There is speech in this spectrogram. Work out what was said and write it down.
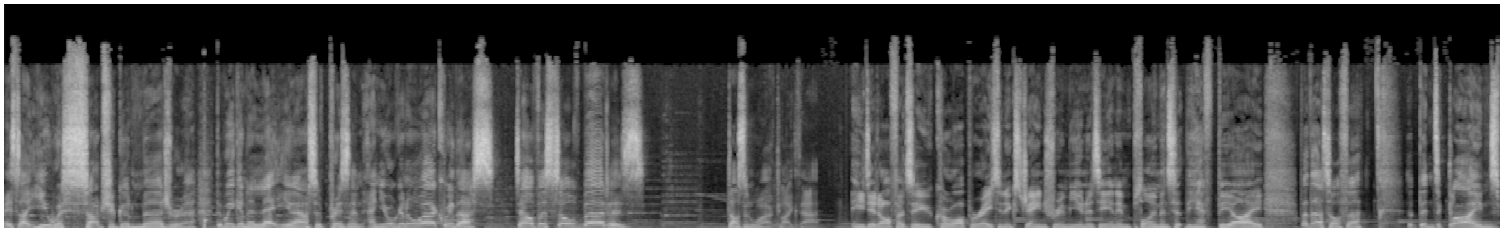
It's like you were such a good murderer that we're going to let you out of prison and you're going to work with us to help us solve murders. Doesn't work like that. He did offer to cooperate in exchange for immunity and employment at the FBI, but that offer had been declined.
